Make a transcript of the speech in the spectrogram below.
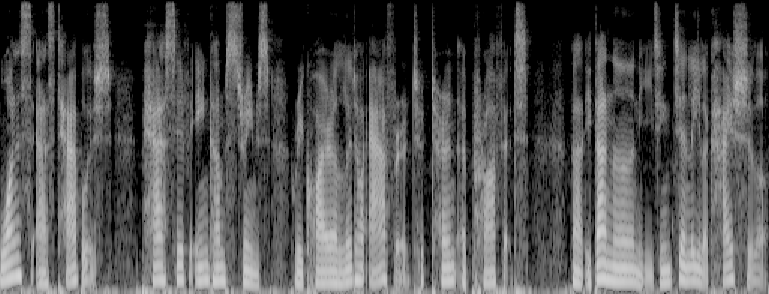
Once established, passive income streams require little effort to turn a profit。那一旦呢，你已经建立了、开始了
